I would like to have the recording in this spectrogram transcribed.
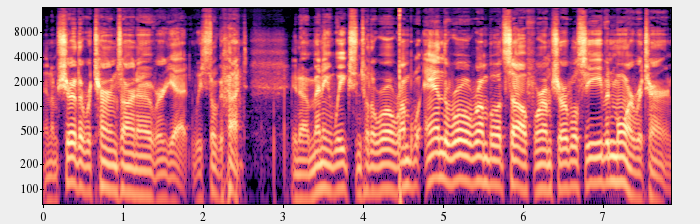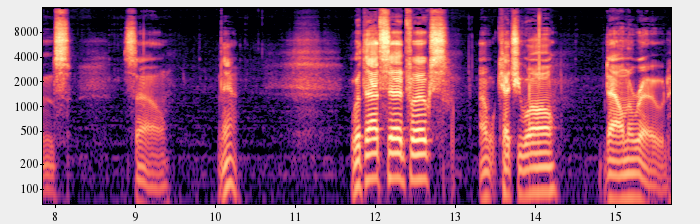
And I'm sure the returns aren't over yet. We still got, you know, many weeks until the Royal Rumble and the Royal Rumble itself, where I'm sure we'll see even more returns. So, yeah. With that said, folks, I will catch you all down the road.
